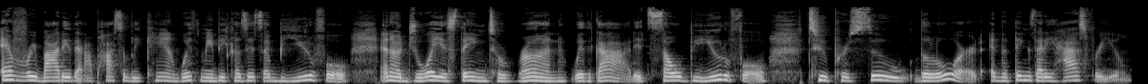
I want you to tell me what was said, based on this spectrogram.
everybody that I possibly can with me because it's a beautiful and a joyous thing to run with God. It's so beautiful to pursue the Lord and the things that He has for you.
